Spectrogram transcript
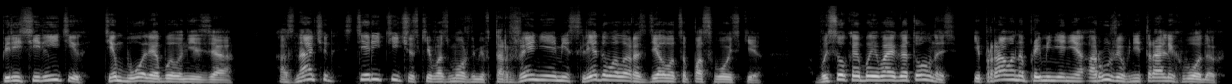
Переселить их тем более было нельзя. А значит, с теоретически возможными вторжениями следовало разделываться по-свойски. Высокая боевая готовность и право на применение оружия в нейтральных водах.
